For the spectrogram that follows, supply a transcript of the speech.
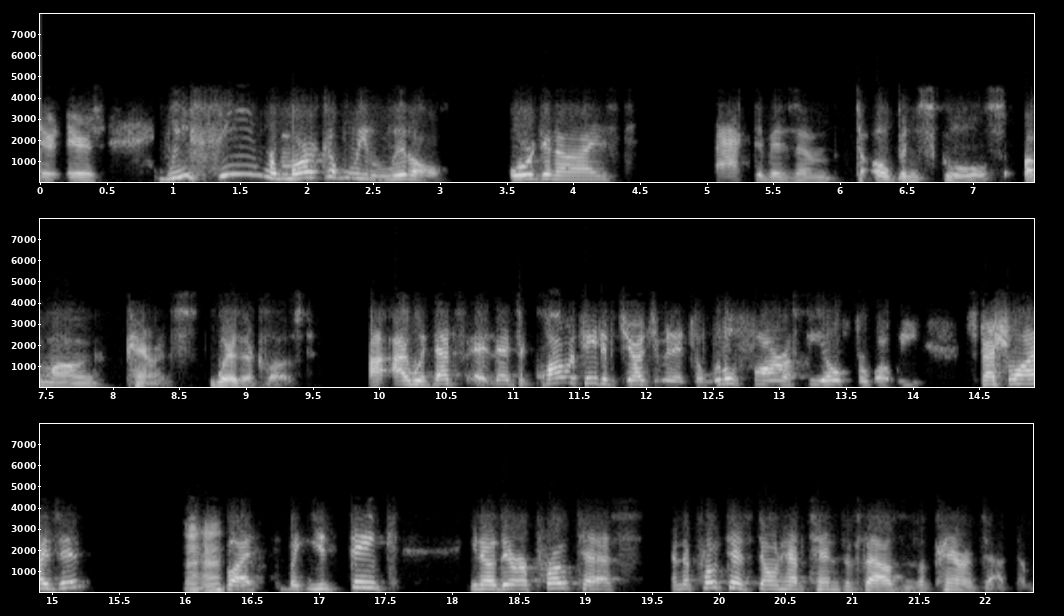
there, there's we see remarkably little organized activism to open schools among parents where they're closed. I, I would that's that's a qualitative judgment. It's a little far afield for what we specialize in. Mm-hmm. But but you'd think, you know, there are protests, and the protests don't have tens of thousands of parents at them.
